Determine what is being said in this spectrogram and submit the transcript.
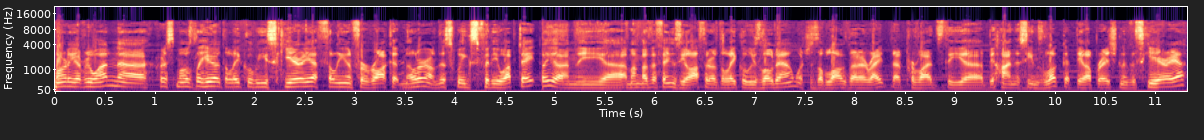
Morning everyone, uh, Chris Moseley here at the Lake Louise ski area filling in for Rocket Miller on this week's video update. I'm the, uh, among other things, the author of the Lake Louise Lowdown, which is a blog that I write that provides the uh, behind the scenes look at the operation of the ski area.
